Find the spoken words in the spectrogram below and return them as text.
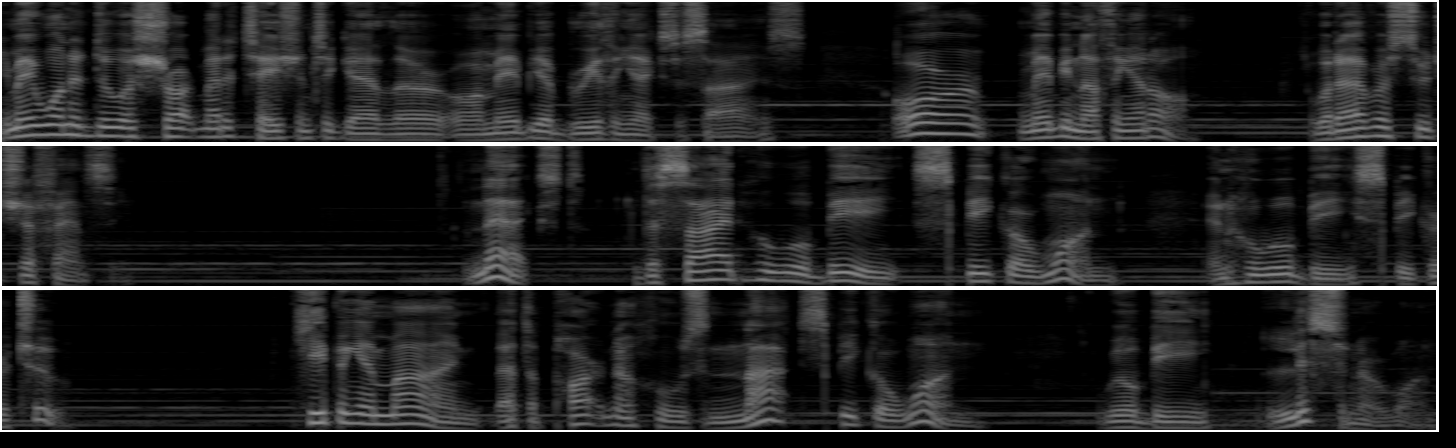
You may want to do a short meditation together, or maybe a breathing exercise, or maybe nothing at all, whatever suits your fancy. Next, decide who will be speaker one and who will be speaker two. Keeping in mind that the partner who's not speaker one will be listener one.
